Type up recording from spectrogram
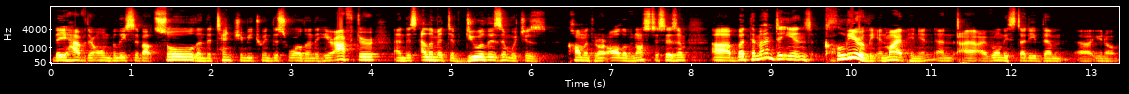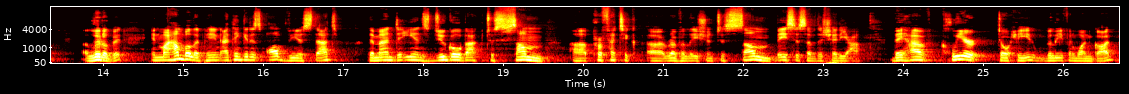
They have their own beliefs about soul and the tension between this world and the hereafter, and this element of dualism, which is common throughout all of Gnosticism. Uh, but the Mandaeans, clearly, in my opinion, and I, have only studied them, uh, you know, a little bit. In my humble opinion, I think it is obvious that the Mandaeans do go back to some uh, prophetic revelation, to some basis of the Sharia. They have clear tawheed, belief in one God.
